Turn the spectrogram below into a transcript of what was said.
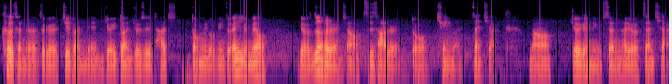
课程的这个阶段里面，有一段就是她东尼罗宾说，哎，有没有有任何人想要自杀的人都请你们站起来。然后就有一个女生，她就站起来，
